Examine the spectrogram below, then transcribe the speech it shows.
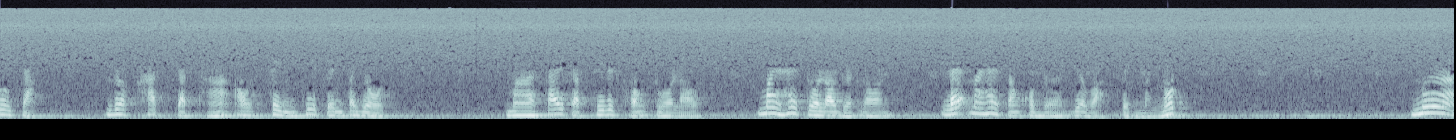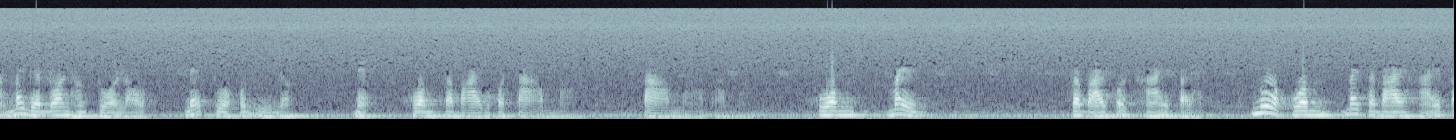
รู้จัก เลือกคัดจัดหาเอาสิ่งที่เป็นประโยชน์ มาใช้กับชีวิตของตัวเรา ไม่ให้ตัวเราเดือดร้อน และไม่ให้สังคมเดือดเรียกว่าเป็นมนุษย์ เมื่อไม่เดือดร้อนทางตัวเรา และตัวคนอื่นแล้วเนี่ยความสบายมันก็ตามมา ตามมาตามมาความไม่สบายก็หายไป เมื่อความไม่สบายหายไป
